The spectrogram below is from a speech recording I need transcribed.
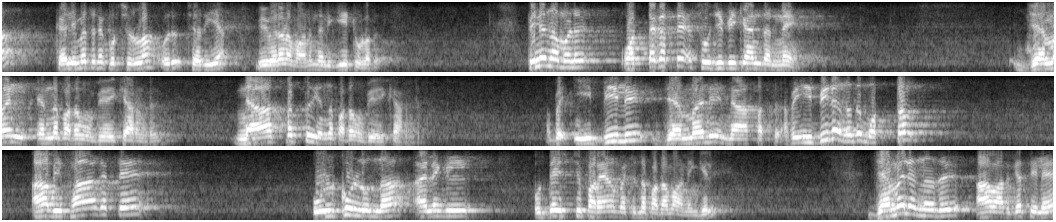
കലിമത്തിനെ കുറിച്ചുള്ള ഒരു ചെറിയ വിവരണമാണ് നൽകിയിട്ടുള്ളത്. പിന്നെ നമ്മൾ ഒട്ടകത്തെ സൂചിപ്പിക്കാൻ തന്നെ ജമൽ എന്ന പദം ഉപയോഗിക്കാറുണ്ട് നാസ്പത്ത് എന്ന പദം ഉപയോഗിക്കാറുണ്ട്. അപ്പൊ ഇബിൽ ജമൽ നാസത്ത് അപ്പൊ ഇബിൽ എന്നത് മൊത്തം ആ വിഭാഗത്തെ ഉൾക്കൊള്ളുന്ന അല്ലെങ്കിൽ ഉദ്ദേശിച്ച് പറയാൻ പറ്റുന്ന പദമാണെങ്കിൽ ജമൽ എന്നത് ആ വർഗത്തിലെ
